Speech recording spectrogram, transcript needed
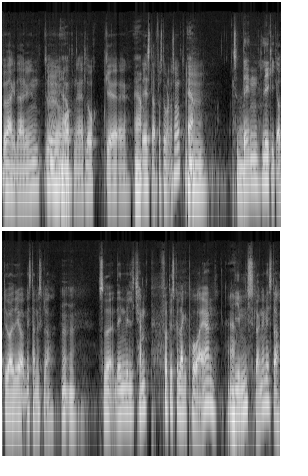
bevege deg rundt, og åpne et lokk, eh, Ja. reise deg fra stolen og sånt. Ja. Så den liker ikke at du har mista muskler. Så den vil kjempe for at du skal legge på deg igjen de musklene du mista.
